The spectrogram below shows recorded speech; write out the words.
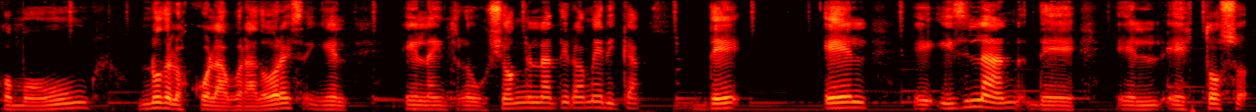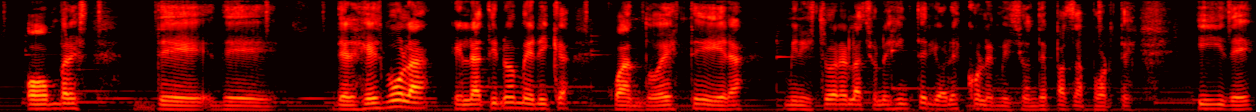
como uno de los colaboradores en, el, en la introducción en Latinoamérica de el eh, Islam, de estos hombres de, del Hezbollah en Latinoamérica, cuando este era ministro de Relaciones Interiores con la emisión de pasaportes y de,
